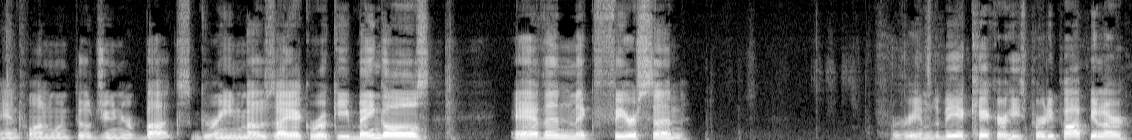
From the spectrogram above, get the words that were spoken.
Antoine Winfield Jr. Bucks. Green Mosaic Rookie Bengals. Evan McPherson. For him to be a kicker, he's pretty popular.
